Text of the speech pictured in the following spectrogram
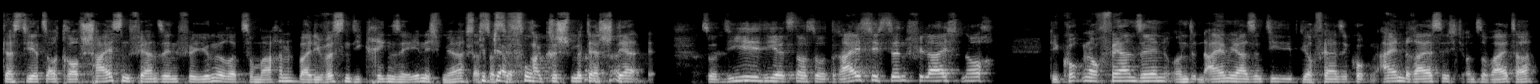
dass die jetzt auch drauf scheißen, Fernsehen für Jüngere zu machen, weil die wissen, die kriegen sie eh nicht mehr. Es dass das ja jetzt Funk. praktisch mit der Ster so die, die jetzt noch so 30 sind vielleicht noch, die gucken auch Fernsehen und in einem Jahr sind die, die auch Fernsehen gucken, 31 und so weiter.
